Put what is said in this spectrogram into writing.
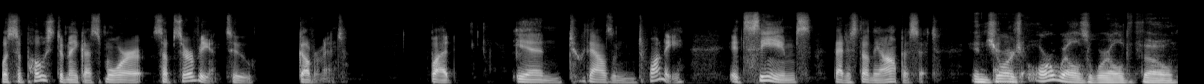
was supposed to make us more subservient to government. But in 2020 it seems that it's done the opposite. In George Orwell's world, though,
